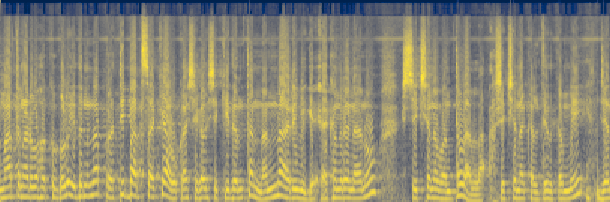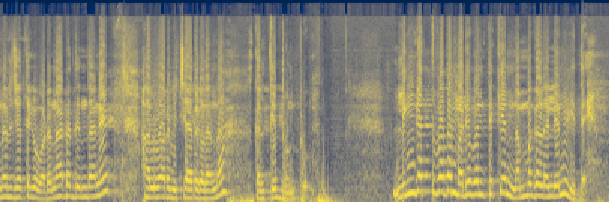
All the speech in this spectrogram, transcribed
ಮಾತನಾಡುವ ಹಕ್ಕುಗಳು, ಇದನ್ನು ಪ್ರತಿಪಾದಿಸೋಕ್ಕೆ ಅವಕಾಶಗಳು ಸಿಕ್ಕಿದೆ ಅಂತ ನನ್ನ ಅರಿವಿಗೆ. ಯಾಕಂದರೆ ನಾನು ಶಿಕ್ಷಣವಂತಳಲ್ಲ. ಶಿಕ್ಷಣ ಕಲ್ತಿದ್ದು ಕಮ್ಮಿ. ಜನರ ಜೊತೆಗೆ ಒಡನಾಟದಿಂದಾನೇ ಹಲವಾರು ವಿಚಾರಗಳನ್ನು ಕಲ್ತಿದ್ದುಂಟು. ಲಿಂಗತ್ವದ ಮಡಿವಂತಿಕೆ ನಮ್ಮಗಳಲ್ಲಿಯೂ ಇದೆ.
